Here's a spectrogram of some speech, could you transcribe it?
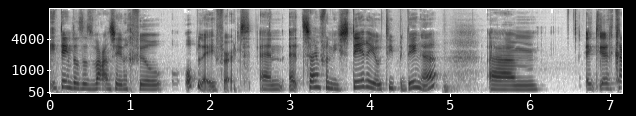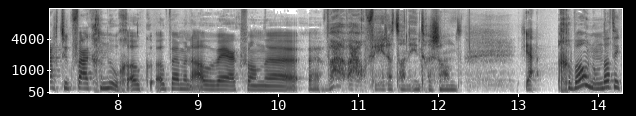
ik denk dat het waanzinnig veel oplevert. En het zijn van die stereotype dingen. Um, ik, ik, krijg natuurlijk vaak genoeg, ook, ook bij mijn oude werk, van uh, waar, waarom vind je dat dan interessant? Gewoon omdat ik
